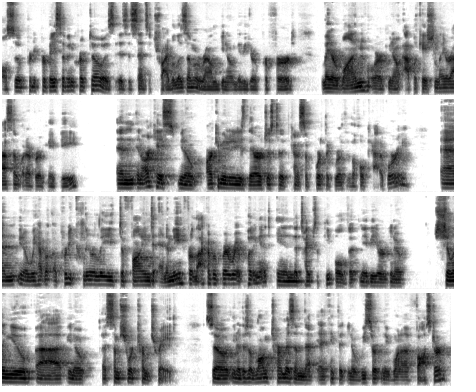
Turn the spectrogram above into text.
also pretty pervasive in crypto is, is a sense of tribalism around you know maybe your preferred layer one or you know application layer asset, whatever it may be. And in our case, you know, our community is there just to kind of support the growth of the whole category. And you know, we have a, a, pretty clearly defined enemy, for lack of a better way of putting it, in the types of people that maybe are you know shilling you, uh, you know, uh, some short term trade. So you know, there's a long termism that I think that you know we certainly want to foster.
